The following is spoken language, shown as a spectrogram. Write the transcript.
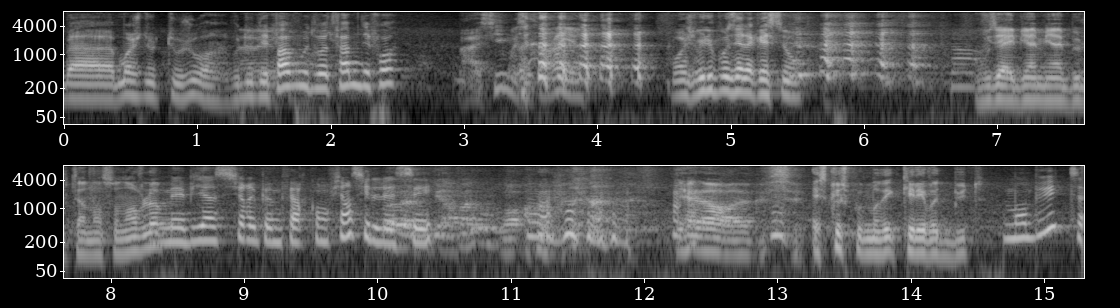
bah, moi, je doute toujours. hein. Vous doutez pas vous de votre femme des fois? Bah si, moi c'est pareil. hein. bon, je vais lui poser la question. Vous avez bien mis un bulletin dans son enveloppe Mais bien sûr, il peut me faire confiance, il le sait. Et alors, euh, est-ce que je peux vous demander quel est votre but? Mon but,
